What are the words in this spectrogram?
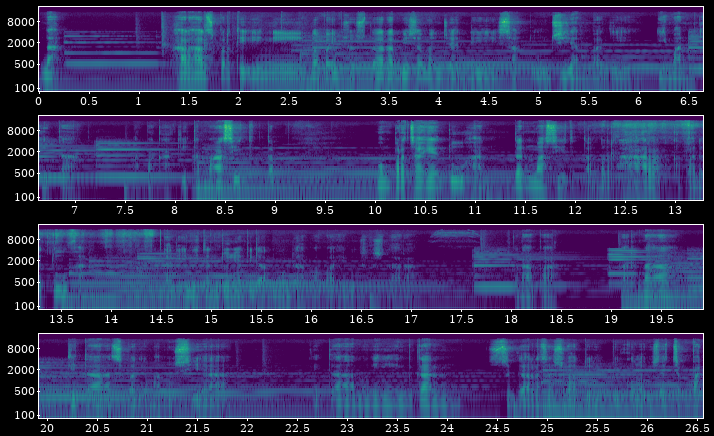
Nah, hal-hal seperti ini Bapak Ibu Saudara bisa menjadi satu ujian bagi iman kita. Apakah kita masih tetap mempercayai Tuhan dan masih tetap berharap kepada Tuhan? Dan ini tentunya tidak mudah Bapak Ibu Saudara. Kenapa? Karena kita sebagai manusia kita menginginkan segala sesuatu itu kalau bisa cepat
